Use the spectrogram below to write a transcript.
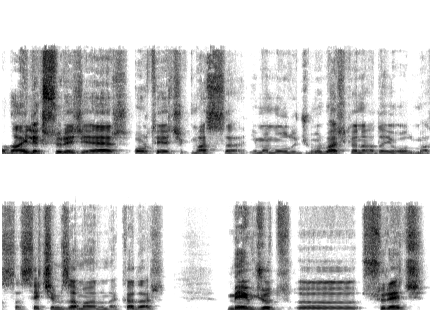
adaylık süreci eğer ortaya çıkmazsa, İmamoğlu Cumhurbaşkanı adayı olmazsa seçim zamanına kadar mevcut e, süreç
